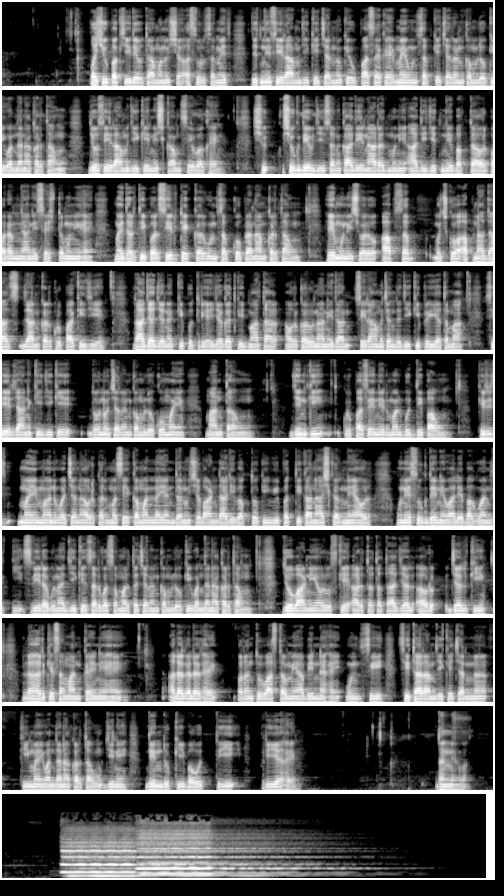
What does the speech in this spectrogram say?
पशु पक्षी देवता, मनुष्य, असुर समेत जितने श्री राम जी के चरणों के उपासक हैं, मैं उन सबके चरण कमलों की वंदना करता हूँ, जो श्री राम जी के निष्काम सेवक हैं। सुखदेव जी, सनकादि, नारद मुनि आदि जितने भक्त और परम ज्ञानी श्रेष्ठ मुनि हैं, मैं धरती पर सिर टेक कर उन सबको प्रणाम करता हूँ। हे मुनीश्वरों, आप सब मुझको अपना दास जानकर कृपा कीजिए। राजा जनक की पुत्री, जगत की माता और करुणा निदान श्री रामचंद्र जी की प्रियतमा, श्री जानकी जी के दोनों चरण कमलों को मैं मानता हूँ, जिनकी कृपा से निर्मल बुद्धि पाऊँ। फिर मैं मन, वचन और कर्म से कमल, नयन धनुष्य बाणधारी भक्तों की विपत्ति का नाश करने और उन्हें सुख देने वाले भगवान की श्री रघुनाथ जी के सर्वसमर्थ चरण कमलों की वंदना करता हूँ, जो वाणी और उसके अर्थ तथा जल और जल की लहर के समान कहने हैं अलग अलग है, परंतु वास्तव में अभिन्न है। उन श्री सीताराम जी के चरण की मैं वंदना करता हूँ जिन्हें दिन दुखी बहुत ही प्रिय है। धन्यवाद।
